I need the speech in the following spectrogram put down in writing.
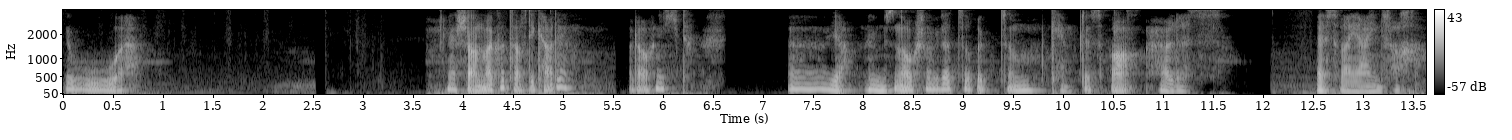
Jo. Wir schauen mal kurz auf die Karte. Oder auch nicht. Äh, ja, wir müssen auch schon wieder zurück zum Camp. Das war alles. Es war ja einfach.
